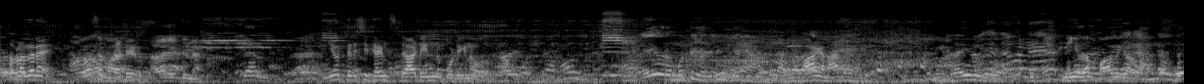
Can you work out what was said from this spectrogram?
அவ்வளோதானே close new Trichy times dot இன்னு போட்டிங்கன்னா வரும். மட்டும் வாங்க நான் நீங்கள் தான் பாதுகாப்பு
